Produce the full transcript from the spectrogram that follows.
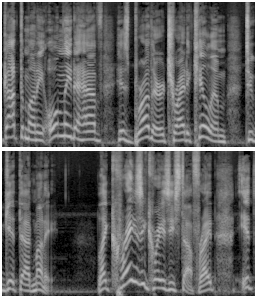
got the money, only to have his brother try to kill him to get that money. Like crazy, crazy stuff, right? It,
